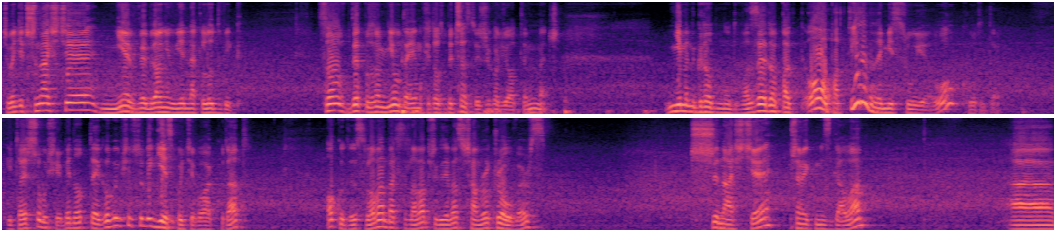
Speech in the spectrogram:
Czy będzie 13? Nie, wybronił jednak Ludwik. Co wbrew pozorom nie udaje mu się to zbyt często, jeżeli chodzi o ten mecz. Niemen Grodno 2-0. Pat... O, Partizan remisuje. O kurde. I to jeszcze u siebie. Do tego bym się w sobie nie spodziewał akurat. O kurde, Slovan Bratislava przegrywa z Shamrock Rovers. 13. Przemek Mizgała. A...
